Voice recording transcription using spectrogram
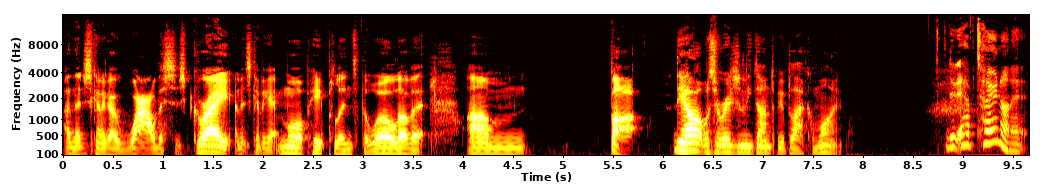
and they're just going to go, "Wow, this is great!" and it's going to get more people into the world of it. Um, but the art was originally done to be black and white. Did it have tone on it?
